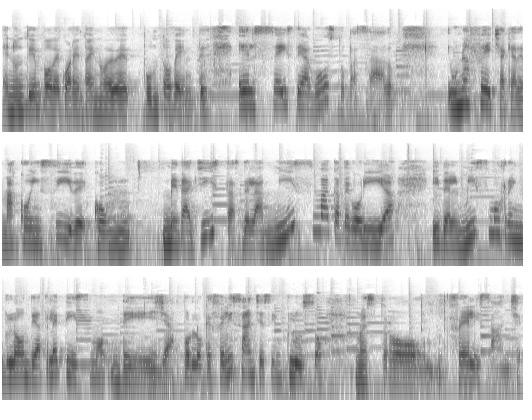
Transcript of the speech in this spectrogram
en un tiempo de 49.20 el 6 de agosto pasado. Una fecha que además coincide con medallistas de la misma categoría y del mismo renglón de atletismo de ella, por lo que Félix Sánchez, incluso nuestro Félix Sánchez,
